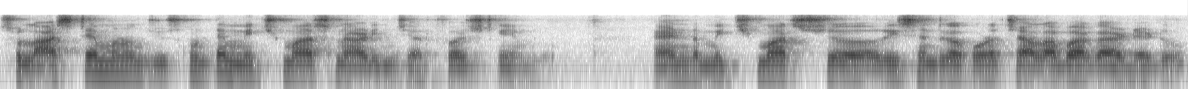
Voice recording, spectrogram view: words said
సో లాస్ట్ టైం మనం చూసుకుంటే మిచ్ మార్ష్ని ఆడించారు ఫస్ట్ గేమ్లో అండ్ మిచ్ మార్ష్ రీసెంట్గా కూడా చాలా బాగా ఆడాడు.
